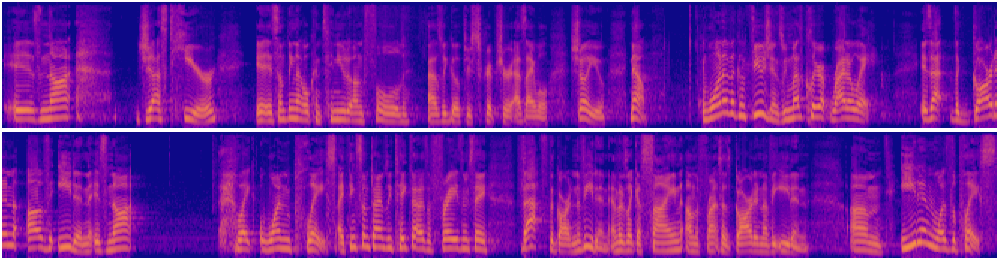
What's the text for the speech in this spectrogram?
is not just here, it is something that will continue to unfold as we go through scripture, as I will show you. Now, one of the confusions we must clear up right away is that the Garden of Eden is not like one place. I think sometimes we take that as a phrase and we say, that's the Garden of Eden. And there's like a sign on the front that says Garden of Eden. Um, Eden was the place.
